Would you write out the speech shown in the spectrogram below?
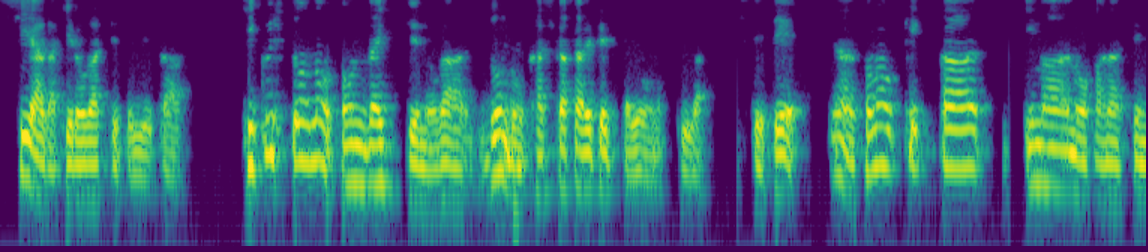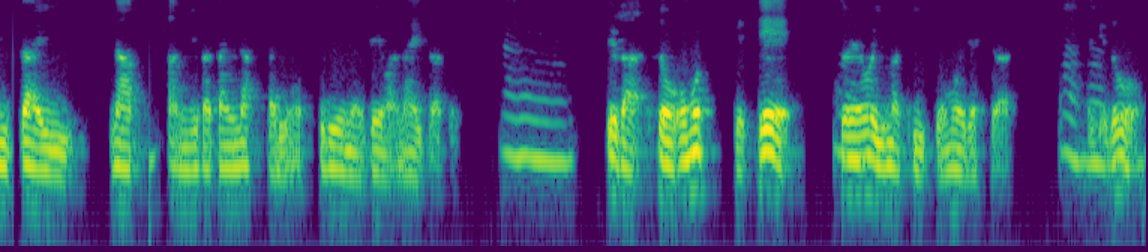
視野が広がってというか、聞く人の存在っていうのがどんどん可視化されていったような気がしてて、その結果、今の話みたいな感じ方になったりもするのではないかと。うん。っていうか、そう思ってて、それを今聞いて思い出したうんんだけど、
